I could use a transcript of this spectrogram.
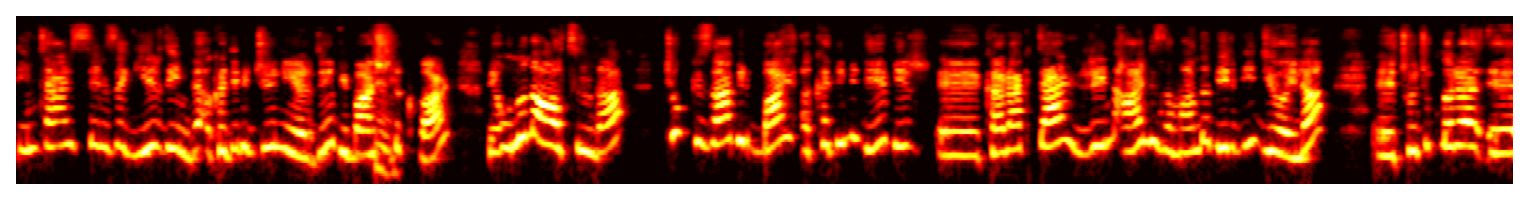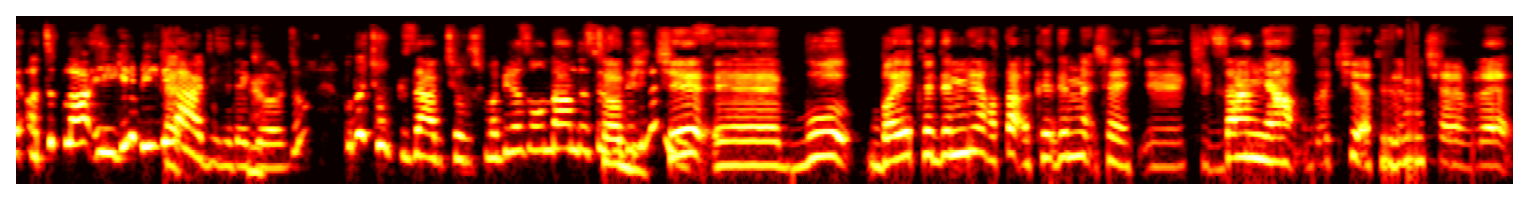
internet sitenize girdiğimde Akademi Junior diye bir başlık Hı. var ve onun altında çok güzel bir Bay Akademi diye bir e, karakterin aynı zamanda bir videoyla e, çocuklara e, atıkla ilgili bilgi evet. verdiğini de gördüm. Bu da çok güzel bir çalışma. Biraz ondan da söz Tabii edebilir ki e, bu Bay Akademi hatta akademi şey e, Kidzanya'daki akademi çevre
